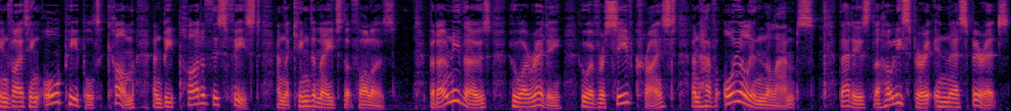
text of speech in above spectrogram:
inviting all people to come and be part of this feast and the kingdom age that follows. But only those who are ready, who have received Christ and have oil in the lamps, that is, the Holy Spirit in their spirits,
